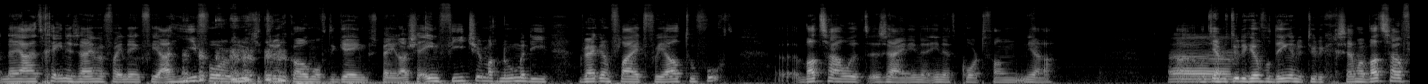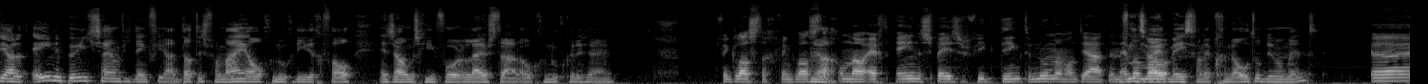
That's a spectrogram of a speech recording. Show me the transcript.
nou ja, hetgene zijn waarvan je denkt van ja, hiervoor moet je terugkomen of de game spelen. Als je één feature mag noemen die Dragonflight voor jou toevoegt, wat zou het zijn in, in het kort van, ja... Uh, want je hebt natuurlijk heel veel dingen natuurlijk gezegd, maar wat zou voor jou dat ene puntje zijn waarvan je denkt van ja, dat is voor mij al genoeg in ieder geval. En zou misschien voor een luisteraar ook genoeg kunnen zijn. Vind ik lastig, vind ik lastig. Ja. Om nou echt één specifiek ding te noemen. Want ja, een Of iets waar je het meest van hebt genoten op dit moment. Eh,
